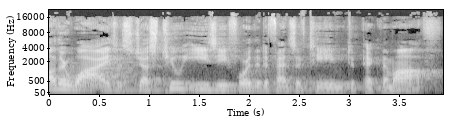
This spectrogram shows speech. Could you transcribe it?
Otherwise, it's just too easy for the defensive team to pick them off.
